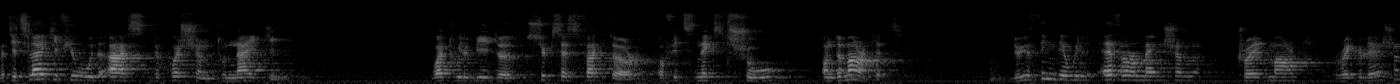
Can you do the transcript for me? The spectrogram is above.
but it's like if you would ask the question to Nike, what will be the success factor of its next shoe on the market? Do you think they will ever mention trademark regulation?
